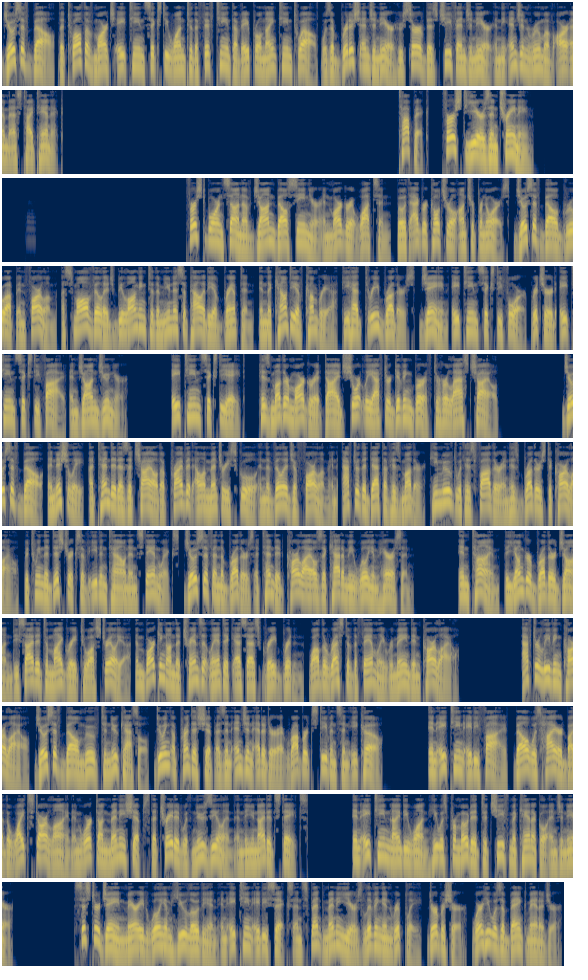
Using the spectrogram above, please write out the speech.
Joseph Bell, the 12th of March 1861 to the 15th of April 1912, was a British engineer who served as chief engineer in the engine room of RMS Titanic. Topic: First years and training. Firstborn son of John Bell Sr. and Margaret Watson, both agricultural entrepreneurs, Joseph Bell grew up in Farlam, a small village belonging to the municipality of Brampton, in the county of Cumbria. He had three brothers, Jane 1864, Richard 1865, and John Jr. 1868. His mother Margaret died shortly after giving birth to her last child. Joseph Bell, initially, attended as a child a private elementary school in the village of Farlam and, after the death of his mother, he moved with his father and his brothers to Carlisle. Between the districts of Edentown and Stanwix, Joseph and the brothers attended Carlisle's Academy William Harrison. In time, the younger brother John decided to migrate to Australia, embarking on the transatlantic SS Great Britain, while the rest of the family remained in Carlisle. After leaving Carlisle, Joseph Bell moved to Newcastle, doing apprenticeship as an engine editor at Robert Stephenson & Co. In 1885, Bell was hired by the White Star Line and worked on many ships that traded with New Zealand and the United States. In 1891 he was promoted to chief mechanical engineer. Sister Jane married William Hugh Lothian in 1886 and spent many years living in Ripley, Derbyshire, where he was a bank manager.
